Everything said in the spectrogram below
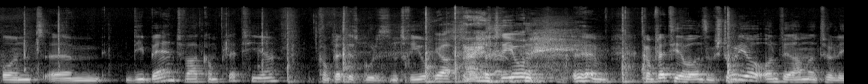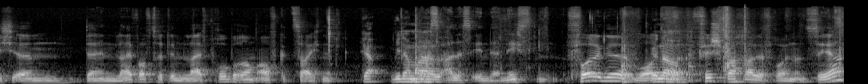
und ähm, die Band war komplett hier. Komplett ist gut, ist ein Trio. Ja, Trio. Ähm, komplett hier bei uns im Studio und wir haben natürlich ähm, deinen Live-Auftritt im Live-Proberaum aufgezeichnet. Ja, wieder Das mal. alles in der nächsten Folge. Walter Genau. Fischbacher, wir freuen uns sehr.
